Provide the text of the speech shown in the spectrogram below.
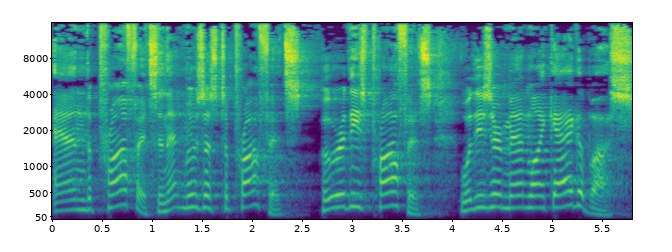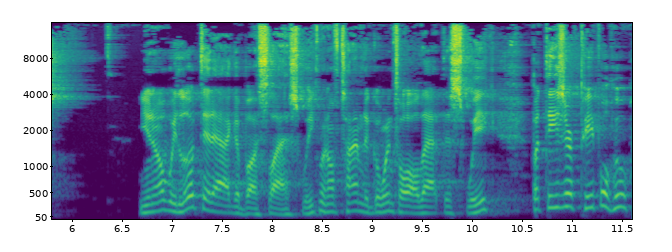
and the prophets. And that moves us to prophets. Who are these prophets? Well, these are men like Agabus you know, we looked at Agabus last week. We don't have time to go into all that this week. But these are people who,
